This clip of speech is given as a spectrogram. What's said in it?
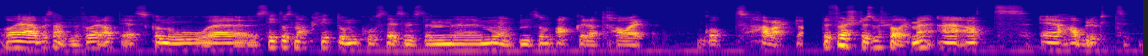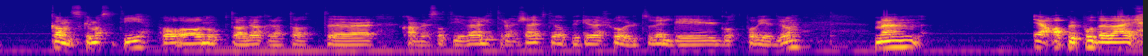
Og jeg har bestemt meg for at jeg skal nå eh, sitte og snakke litt om hvordan jeg syns den eh, måneden som akkurat har gått, har vært. Det første som slår meg, er at jeg har brukt ganske masse tid på å nå oppdage akkurat at uh, kamerastativet er litt skjevt. Jeg håper ikke det slår ut så veldig godt på videoen. Men ja, apropos det der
